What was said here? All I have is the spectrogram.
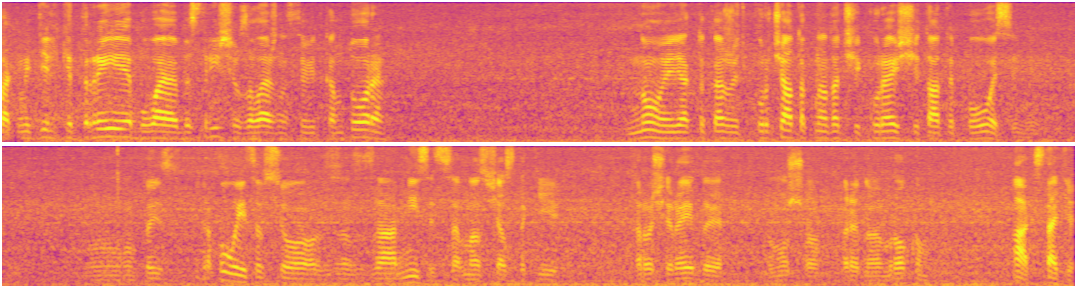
так, недільки три, буває швидше, в залежності від контори. Ну, як то кажуть, курчаток треба чи курей считати по осені. Тобто підраховується все за, місяць. В нас зараз такі хороші рейди, тому що перед Новим роком. А, кстати,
